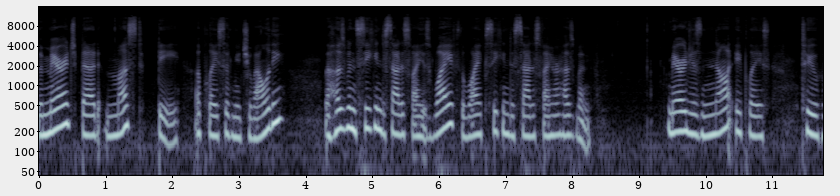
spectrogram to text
The marriage bed must be a place of mutuality, the husband seeking to satisfy his wife, the wife seeking to satisfy her husband. Marriage is not a place to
